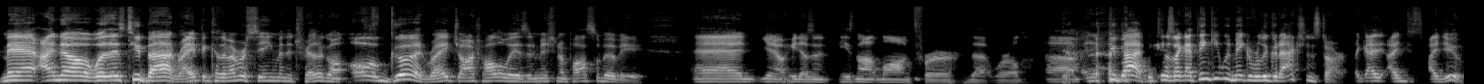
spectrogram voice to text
Man, I know. Well, it's too bad, right? Because I remember seeing him in the trailer, going, "Oh, good, right?" Josh Holloway is in Mission Impossible movie and you know he doesn't he's not long for that world um, yeah. and it's too bad because like i think he would make a really good action star like i i, just, I do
